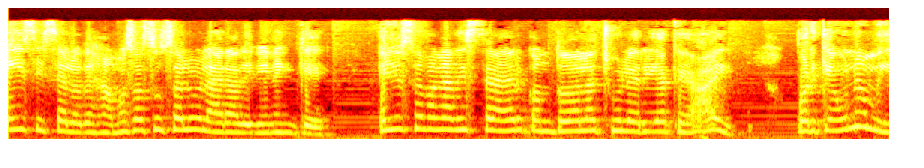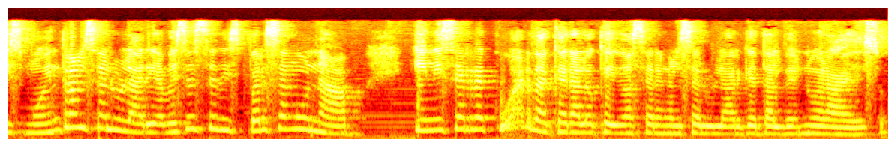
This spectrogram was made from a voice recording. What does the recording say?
Y si se lo dejamos a su celular, adivinen qué, ellos se van a distraer con toda la chulería que hay. Porque uno mismo entra al celular y a veces se dispersa en una app y ni se recuerda que era lo que iba a hacer en el celular, que tal vez no era eso.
